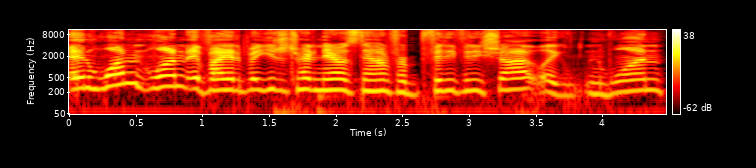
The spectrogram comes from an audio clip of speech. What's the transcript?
and one one if I had but you just try to narrow this down for 50-50 shot like one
